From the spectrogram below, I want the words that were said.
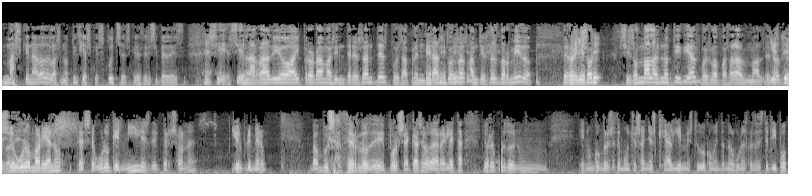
más que nada de las noticias que escuches. Quiero decir, si, te si, en la radio hay programas interesantes, pues aprenderás cosas aunque estés dormido. Pero si, son, si, son, malas noticias, pues lo pasarás mal. Yo estoy seguro, Mariano, te aseguro que miles de personas, yo el primero, vamos a hacerlo de, por si acaso, lo de la regleta. Yo recuerdo en un en un congreso hace muchos años que alguien me estuvo comentando algunas cosas de este tipo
